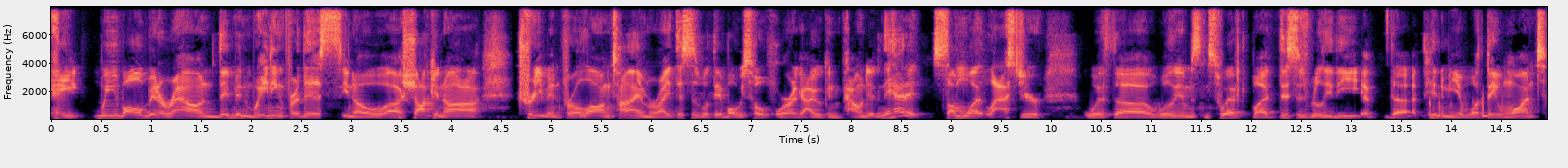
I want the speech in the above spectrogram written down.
hey, we've all been around. They've been waiting for this, you know, uh, shock and awe treatment for a long time, right? This is what they've always hoped for a guy who can pound it. And they had it somewhat last year with uh, Williams and Swift, but this is really the the epitome of what they want.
